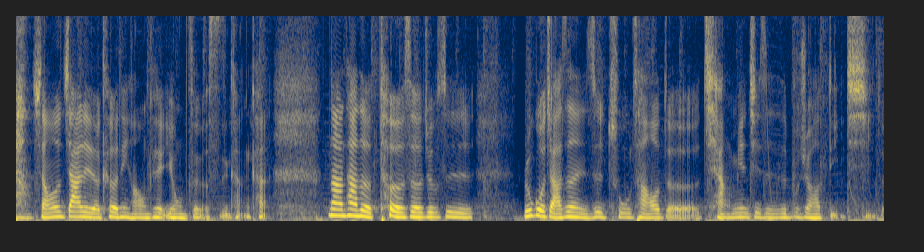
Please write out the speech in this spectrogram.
想说家里的客厅好像可以用这个试看看。那它的特色就是。如果假设你是粗糙的墙面，其实是不需要底漆的，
